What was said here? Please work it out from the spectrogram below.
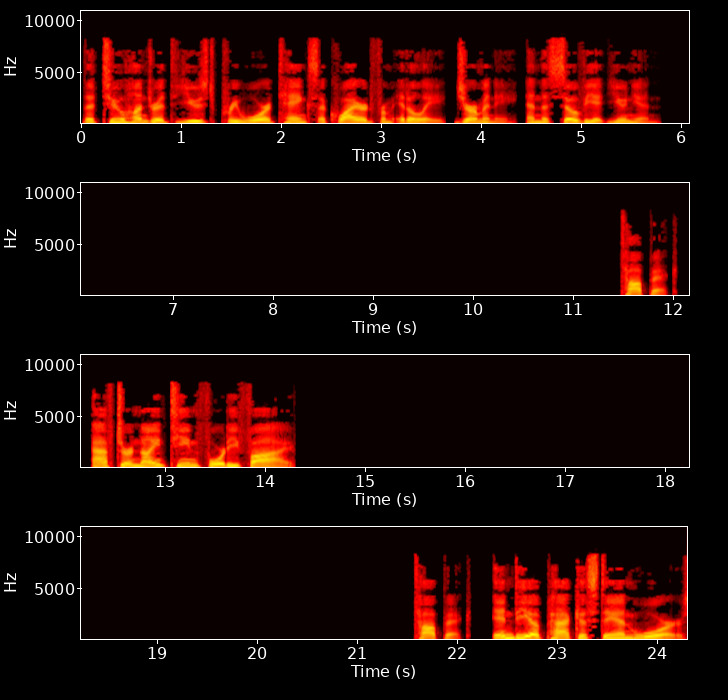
The 200th used pre-war tanks acquired from Italy, Germany, and the Soviet Union. After 1945 Topic: India-Pakistan Wars.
